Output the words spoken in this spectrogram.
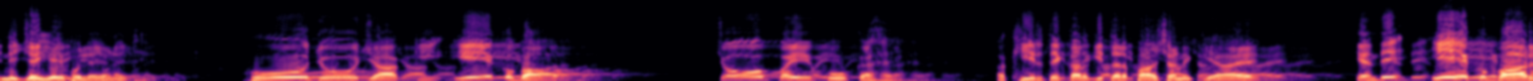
ਇਹਨੇ ਜਈਆ ਹੀ ਬੋਲਿਆ ਜਾਣਾ ਇੱਥੇ। ਹੋ ਜੋ ਜਾਕੀ ਏਕ ਬਾਰ ਚੌਪਈ ਕੋ ਕਹੈ ਅਖੀਰ ਤੇ ਕਲਗੀਧਰ ਪਾਸ਼ਾ ਨੇ ਕਿਹਾ ਹੈ ਕਹਿੰਦੇ ਏਕ ਬਾਰ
